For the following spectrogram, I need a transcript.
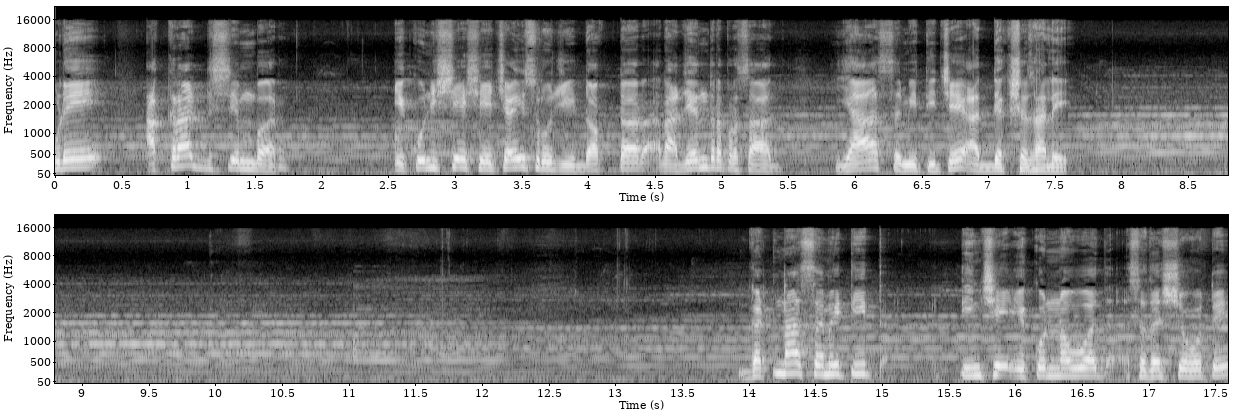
पुढे अकरा डिसेंबर एकोणीसशे शेहेचाळीस रोजी डॉक्टर राजेंद्र प्रसाद या समितीचे अध्यक्ष झाले. घटना समितीत तीनशे एकोणनव्वद सदस्य होते.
